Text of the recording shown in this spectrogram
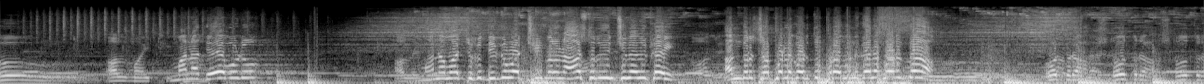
ఓ మన దేవుడు మన మధ్యకు దిగి వచ్చి మనల్ని ఆశీర్వదించినందుకై అందరూ చప్పట్లు కొడుతూ ప్రభుని కనపడుతా స్తోత్ర స్తోత్ర స్తోత్ర.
